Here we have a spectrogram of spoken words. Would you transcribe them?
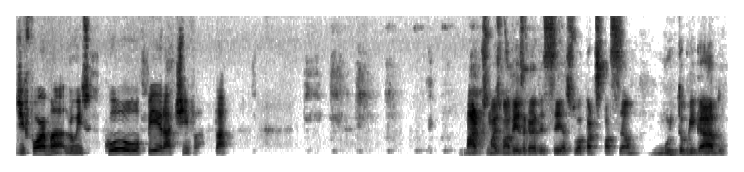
de forma, Luiz, cooperativa, tá? Marcos, mais uma vez agradecer a sua participação. Muito obrigado.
